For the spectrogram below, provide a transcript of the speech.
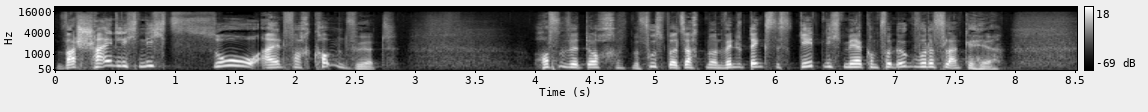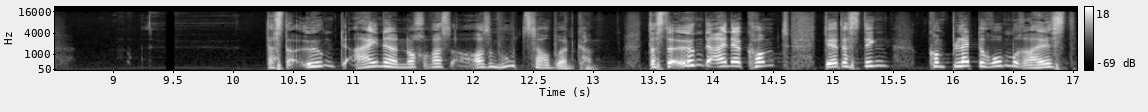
wahrscheinlich nicht so einfach kommen wird. Hoffen wir doch, beim Fußball sagt man, wenn du denkst, es geht nicht mehr, kommt von irgendwo eine Flanke her. Dass da irgendeiner noch was aus dem Hut zaubern kann. Dass da irgendeiner kommt, der das Ding komplett rumreißt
